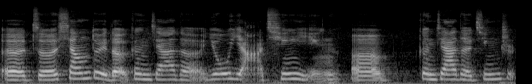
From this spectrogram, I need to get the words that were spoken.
呃，则相对的更加的优雅、轻盈，呃，更加的精致。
